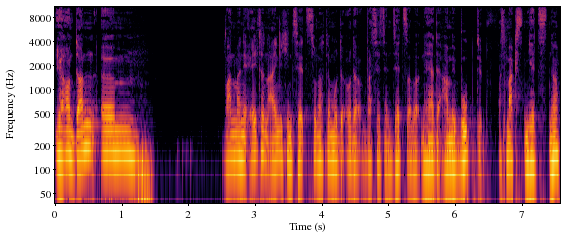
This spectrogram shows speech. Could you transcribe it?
Ja, und dann ähm, waren meine Eltern eigentlich entsetzt, so nach der Mutter, oder was ist entsetzt, aber naja, der arme Bub, was magst du denn jetzt, ne?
